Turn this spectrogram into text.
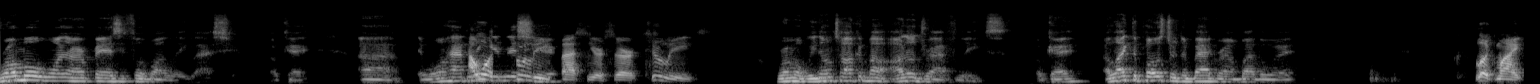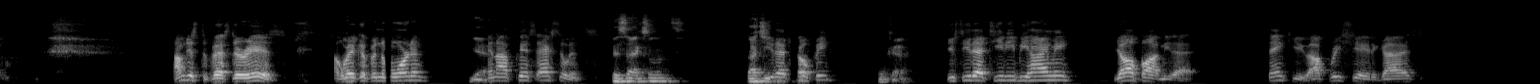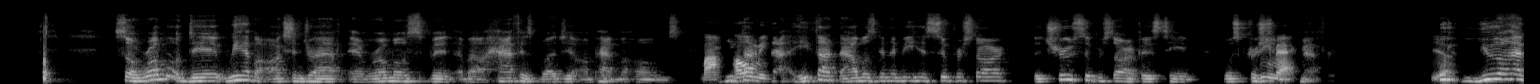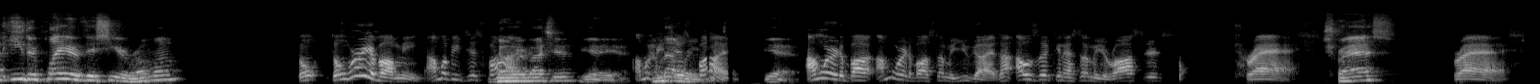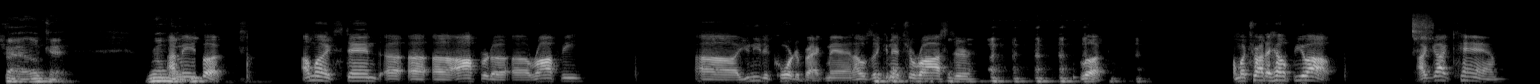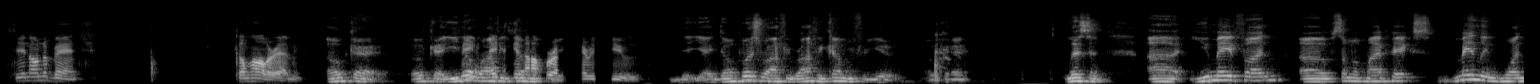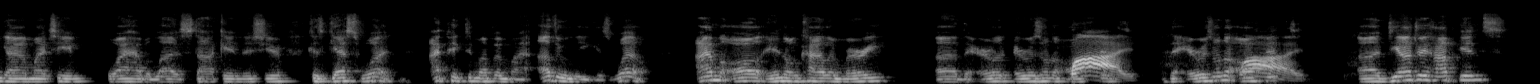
Romo won our fantasy football league last year. Okay, uh, it won't happen I again this two year. leagues last year, sir. Two leagues. Romo, we don't talk about auto draft leagues. Okay, I like the poster in the background, by the way. Look, Mike, I'm just the best there is. I wake up in the morning, yeah, and I piss excellence. Piss excellence. You see that trophy? Okay. You see that TV behind me? Y'all bought me that. Thank you. I appreciate it, guys. So Romo did. We have an auction draft, and Romo spent about half his budget on Pat Mahomes. My he homie. Thought that, he thought that was going to be his superstar. The true superstar of his team was Christian D-Mac. McCaffrey. Yeah. You don't have either player this year, Romo. Don't don't worry about me. I'm gonna be just fine. Don't worry about you. Yeah, yeah. I'm gonna I'm be just fine. Yeah. I'm worried about I'm worried about some of you guys. I, I was looking at some of your rosters. Trash. Trash. Trash. Trash. Okay. Romo, I mean, look. I'm gonna extend a, a, a offer to uh, Rafi. Uh, you need a quarterback, man. I was looking at your roster. Look, I'm gonna try to help you out. I got Cam sitting on the bench. Come holler at me. Okay. Okay. You know Rafi's coming offer for you. I refuse. Yeah, don't push Rafi. Rafi coming for you. Okay. Listen, uh, you made fun of some of my picks, mainly one guy on my team who I have a lot of stock in this year. Because guess what? I picked him up in my other league as well. I'm all in on Kyler Murray, uh, the Arizona Why? offense. The Arizona Why? offense. Uh, DeAndre Hopkins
